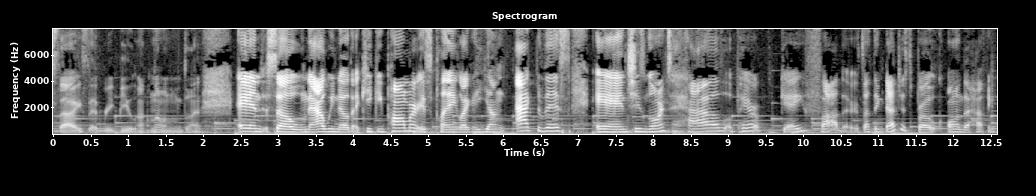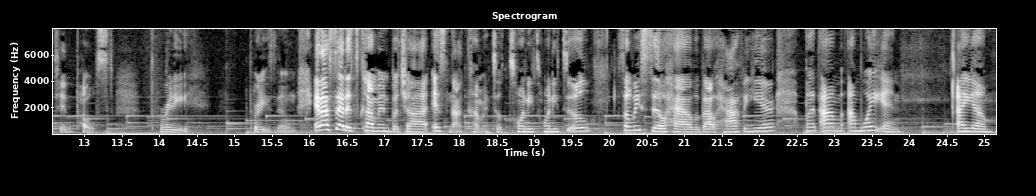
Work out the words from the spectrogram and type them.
Sorry, I said reboot. I don't know what I'm doing. And so now we know that Keke Palmer is playing like a young activist and she's going to have a pair of gay fathers. I think that just broke on the Huffington Post pretty pretty soon. And I said it's coming, but y'all, it's not coming till 2022. So we still have about half a year, but I'm I'm waiting. I am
